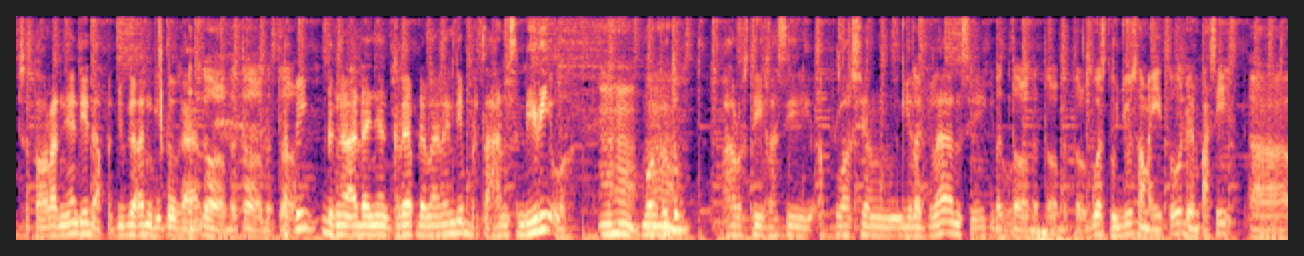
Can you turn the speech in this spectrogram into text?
setorannya dia dapat juga kan gitu kan. Betul, betul, betul. Tapi dengan adanya Grab dan lain-lain dia bertahan sendiri loh. Mhm, Menurut mhm. tuh harus dikasih applause yang gila-gilaan sih gitu. betul betul betul gue setuju sama itu dan pasti uh,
